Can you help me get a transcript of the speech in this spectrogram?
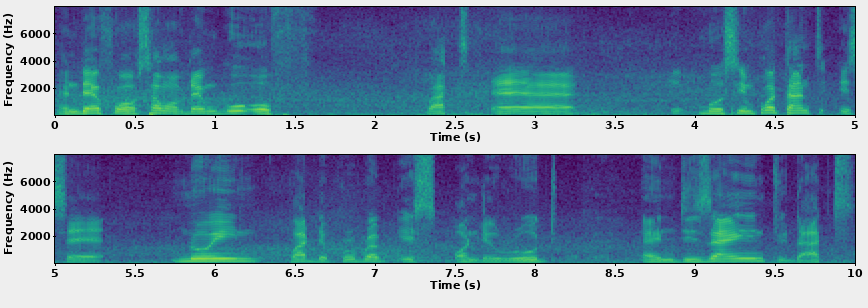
and therefore some of them go off. But uh, most important is uh, knowing what the problem is on the road and designing to that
